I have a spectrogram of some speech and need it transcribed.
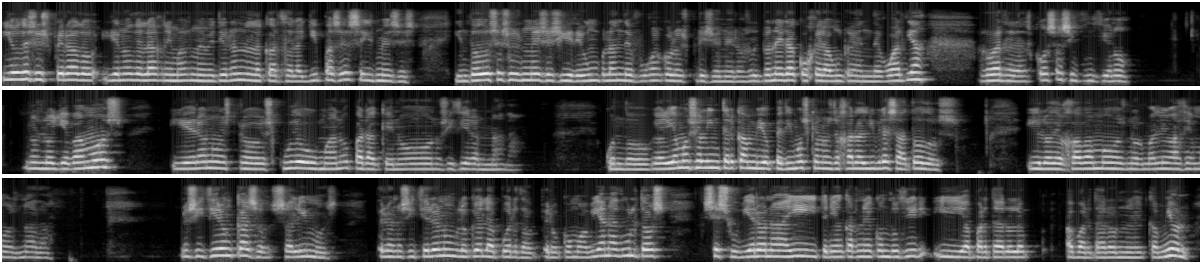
yo desesperado, lleno de lágrimas, me metieron en la cárcel. Allí pasé seis meses y en todos esos meses ideé un plan de fuga con los prisioneros. El plan era coger a un rehén de guardia, robarle las cosas y funcionó. Nos lo llevamos y era nuestro escudo humano para que no nos hicieran nada. Cuando queríamos el intercambio pedimos que nos dejaran libres a todos y lo dejábamos normal y no hacíamos nada. Nos hicieron caso, salimos, pero nos hicieron un bloqueo de la puerta, pero como habían adultos, se subieron ahí, y tenían carne de conducir y apartaron, apartaron el camión.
